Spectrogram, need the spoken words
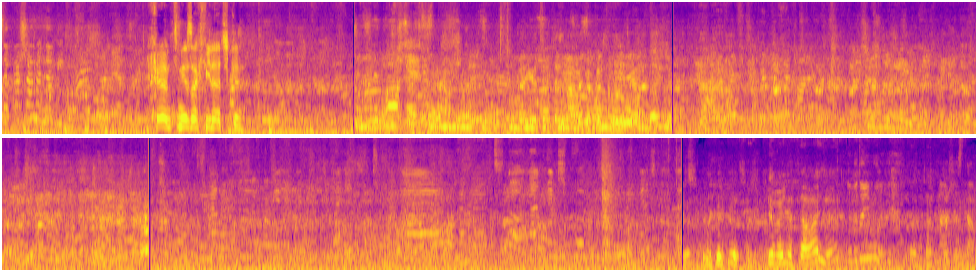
Zapraszamy na piwo. Chętnie za chwileczkę. Jutro też mamy do kontroli. Nie będzie stała, nie? Nie, bo to nie mój. Nasz jest tam.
